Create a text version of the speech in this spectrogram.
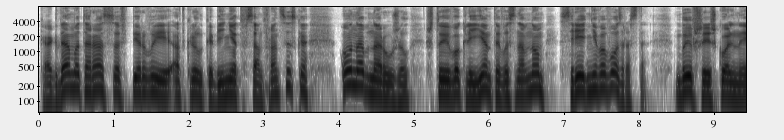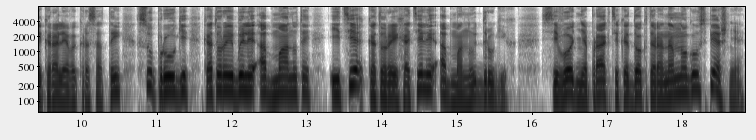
Когда Матарассо впервые открыл кабинет в Сан-Франциско, он обнаружил, что его клиенты в основном среднего возраста, бывшие школьные королевы красоты, супруги, которые были обмануты, и те, которые хотели обмануть других. Сегодня практика доктора намного успешнее,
